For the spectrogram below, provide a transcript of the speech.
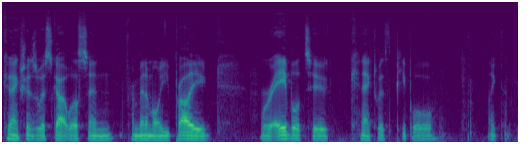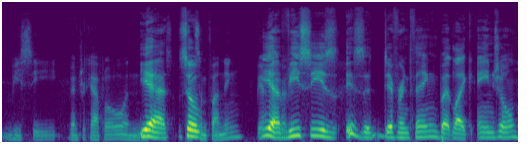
connections with Scott Wilson from MNML, you probably were able to connect with people like VC venture capital and Yeah. get So some funding. yeah. VC is, is a different thing, but like angel,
